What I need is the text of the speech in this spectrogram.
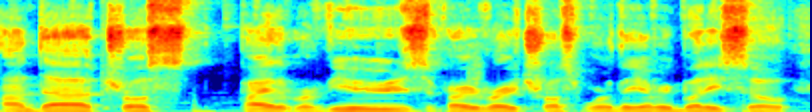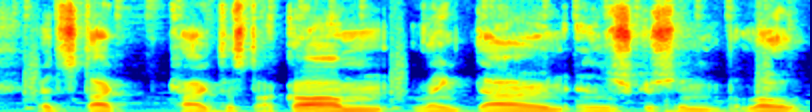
And uh, Trustpilot reviews, very, very trustworthy, everybody. So, MitchCactus.com, link down in the description below.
